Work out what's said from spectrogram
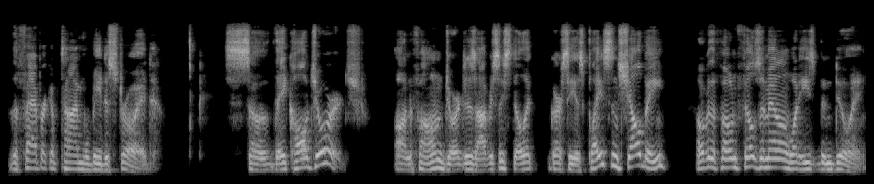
the fabric of time will be destroyed. So they call George on the phone. George is obviously still at Garcia's place, and Shelby over the phone fills him in on what he's been doing.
